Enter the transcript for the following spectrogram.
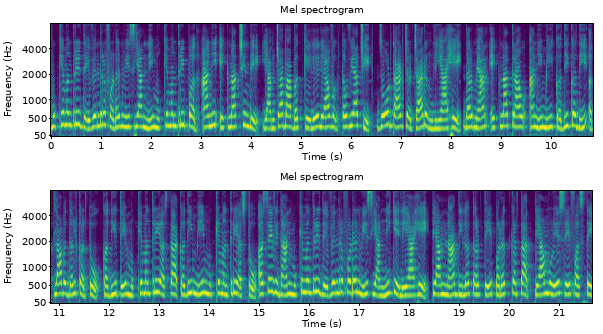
मुख्यमंत्री देवेंद्र फडणवीस यांनी मुख्यमंत्री पद आणि एकनाथ शिंदे यांच्याबाबत केलेल्या वक्तव्याची जोरदार चर्चा रंगली आहे. दरम्यान एकनाथराव आणि मी कधी कधी अदलाबदल करतो. कधी ते मुख्यमंत्री असतात कधी मी मुख्यमंत्री असतो असे विधान मुख्यमंत्री देवेंद्र फडणवीस यांनी केले आहे. त्यांना दिलं तर ते परत करतात त्यामुळे सेफ असते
